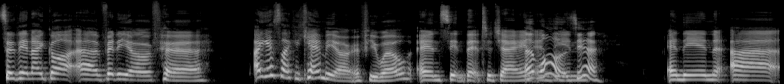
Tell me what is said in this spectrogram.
So then I got a video of her, I guess like a cameo, if you will, and sent that to Jane. It was, then- yeah. And then uh,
